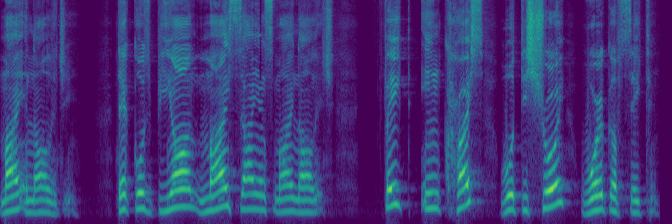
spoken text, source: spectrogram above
my analogy that goes beyond my science, my knowledge. Faith in Christ will destroy work of Satan.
